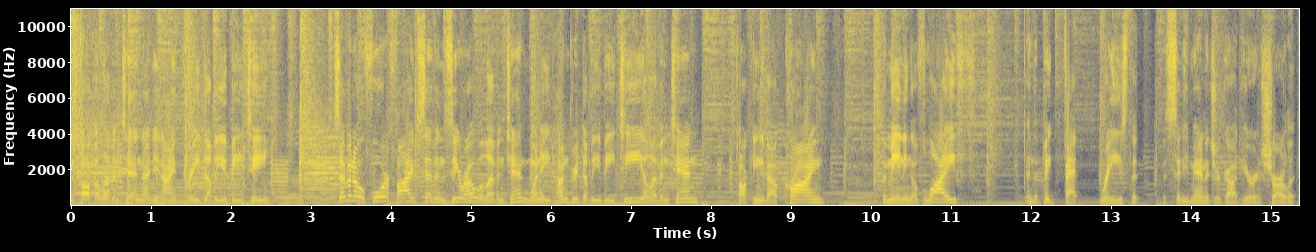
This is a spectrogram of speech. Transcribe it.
News Talk 1110 99.3 WBT. 704 570 1110 1 800 WBT 1110. Talking about crime, the meaning of life, and the big fat raise that the city manager got here in Charlotte.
